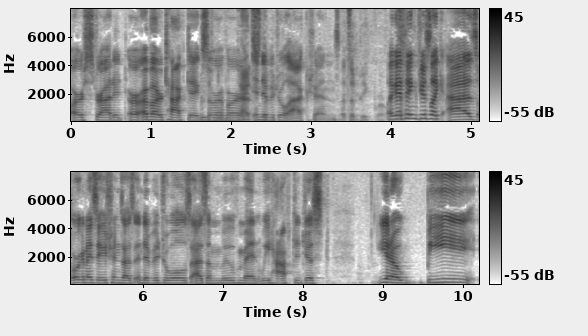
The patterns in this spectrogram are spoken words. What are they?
our strategy or of our tactics or of mm-hmm. our That's the- individual actions. That's a big problem. Like I think just like as organizations, as individuals, as a movement, we have to just you know be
